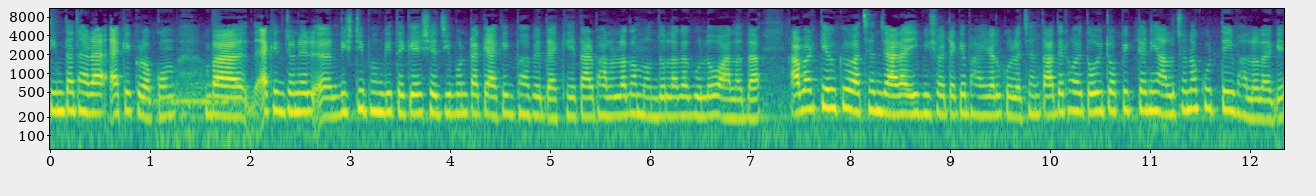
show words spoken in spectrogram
চিন্তাধারা এক এক রকম বা এক একজনের দৃষ্টিভঙ্গি থেকে সে জীবনটাকে এক একভাবে দেখে, তার ভালো লাগা, মন্দ লাগাগুলোও আলাদা। আবার কেউ কেউ আছেন যারা এই বিষয়টাকে ভাইরাল করেছেন, তাদের হয়তো ওই টপিকটা নিয়ে আলোচনা করতেই ভালো লাগে।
